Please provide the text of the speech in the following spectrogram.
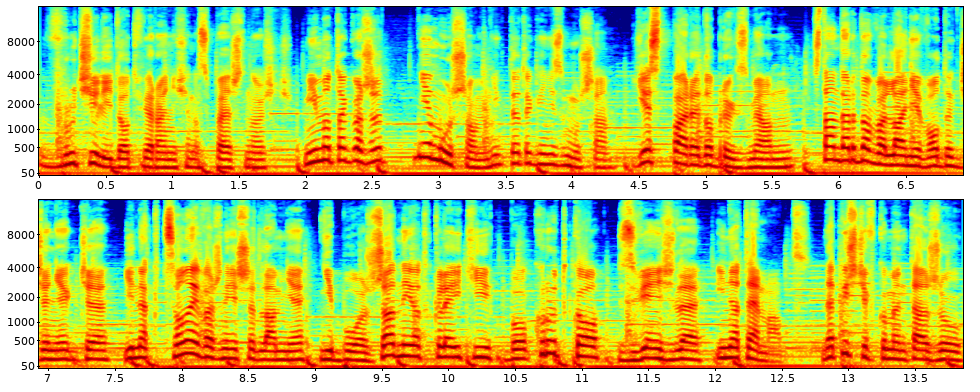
wrócili do otwierania się na społeczność, mimo tego, że nie muszą, nikt do tego nie zmusza. Jest parę dobrych zmian, standardowe lanie wody gdzie niegdzie, jednak co najważniejsze dla mnie, nie było żadnej odklejki, było krótko, zwięźle i na temat. Napiszcie w komentarzu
